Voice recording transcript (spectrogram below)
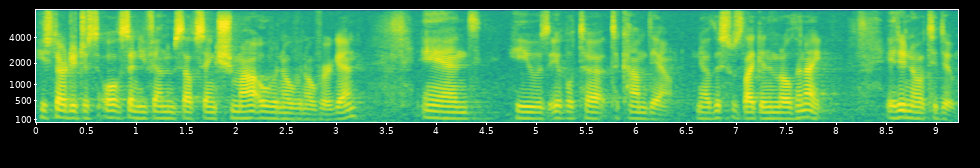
he started just, all of a sudden, he found himself saying Shema over and over and over again. And he was able to, to calm down. Now, this was like in the middle of the night. He didn't know what to do.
